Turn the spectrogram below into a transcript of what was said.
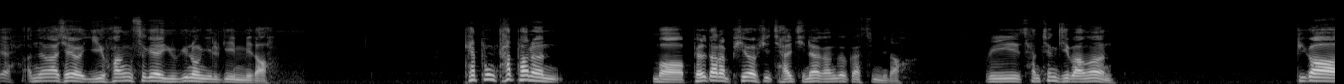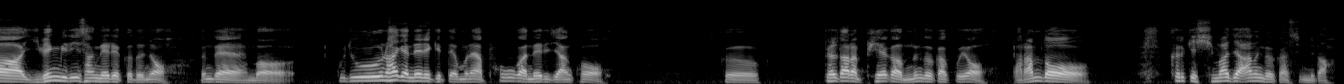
예, 안녕하세요. 이황석의 유기농 일기입니다. 태풍 타파는 뭐 별다른 피해 없이 잘 지나간 것 같습니다. 우리 산청 지방은 비가 200mm 이상 내렸거든요. 근데 뭐 꾸준하게 내렸기 때문에 폭우가 내리지 않고 그 별다른 피해가 없는 것 같고요. 바람도 그렇게 심하지 않은 것 같습니다.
